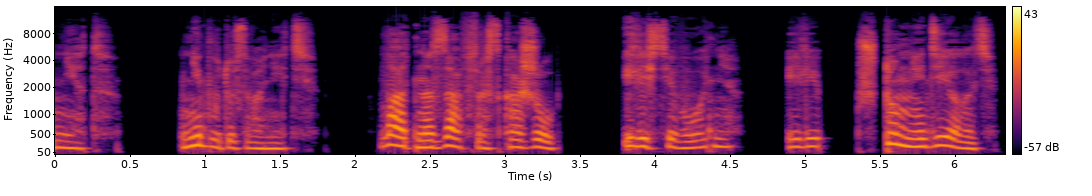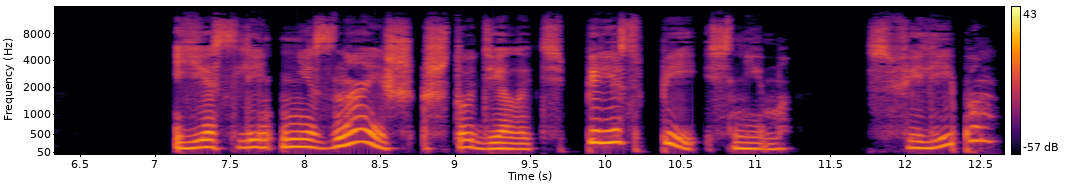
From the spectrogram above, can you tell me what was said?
Нет, не буду звонить. Ладно, завтра скажу. Или сегодня. Или что мне делать? Если не знаешь, что делать, переспи с ним. С Филиппом?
